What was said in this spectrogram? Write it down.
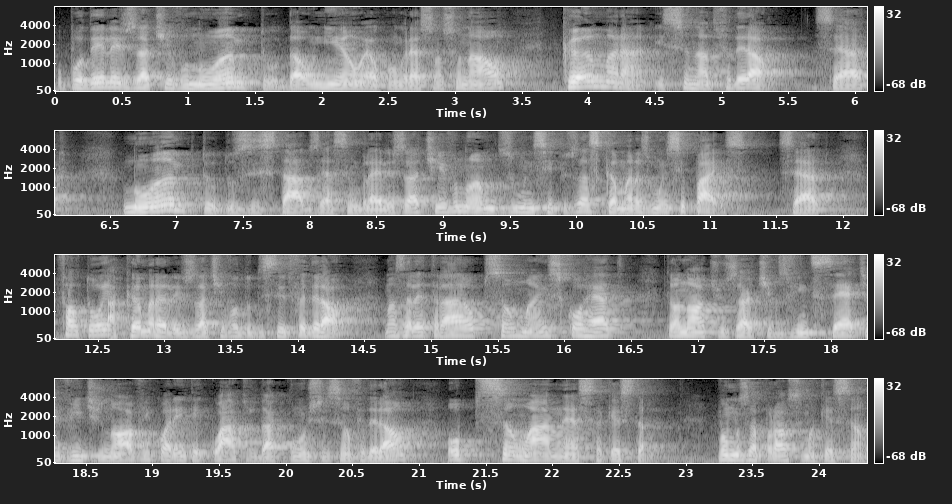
o Poder Legislativo no âmbito da União é o Congresso Nacional, Câmara e Senado Federal, certo? No âmbito dos estados é a Assembleia Legislativa, no âmbito dos municípios, as câmaras municipais, certo? Faltou a Câmara Legislativa do Distrito Federal, mas a letra A é a opção mais correta. Então anote os artigos 27, 29 e 44 da Constituição Federal, opção A nesta questão. Vamos à próxima questão.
